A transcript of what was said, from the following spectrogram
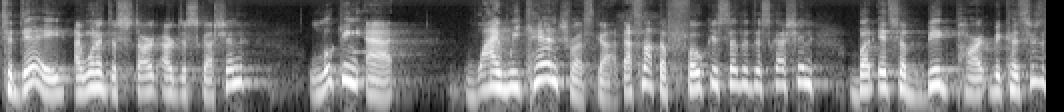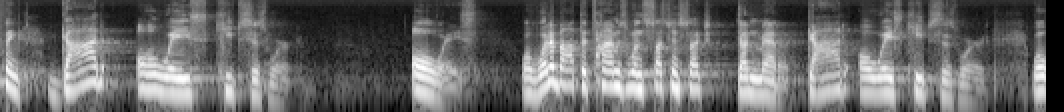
today, I wanted to start our discussion looking at why we can trust God. That's not the focus of the discussion, but it's a big part because here's the thing God always keeps his word. Always. Well, what about the times when such and such doesn't matter? God always keeps his word. Well,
